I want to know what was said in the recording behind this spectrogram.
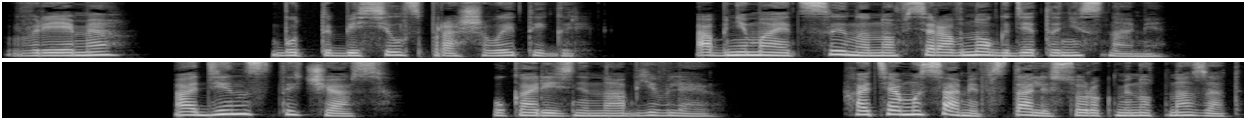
«Время?» — будто бесил, спрашивает Игорь. Обнимает сына, но все равно где-то не с нами. «Одиннадцатый час», — укоризненно объявляю. Хотя мы сами встали сорок минут назад,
